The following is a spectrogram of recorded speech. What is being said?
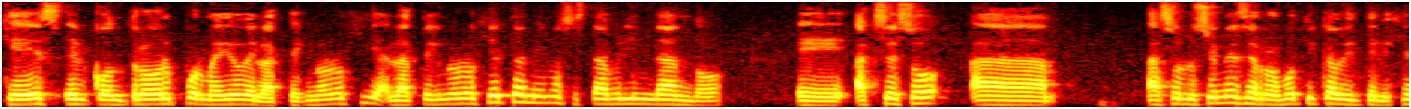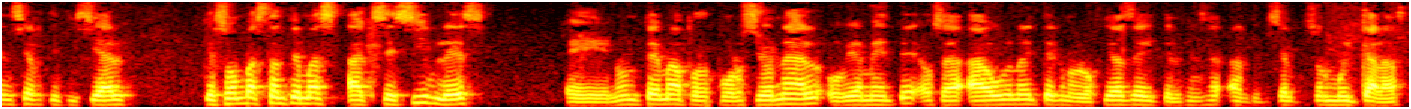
que es el control por medio de la tecnología. La tecnología también nos está brindando eh, acceso a, a soluciones de robótica o de inteligencia artificial que son bastante más accesibles eh, en un tema proporcional, obviamente, o sea, aún hay tecnologías de inteligencia artificial que son muy caras,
